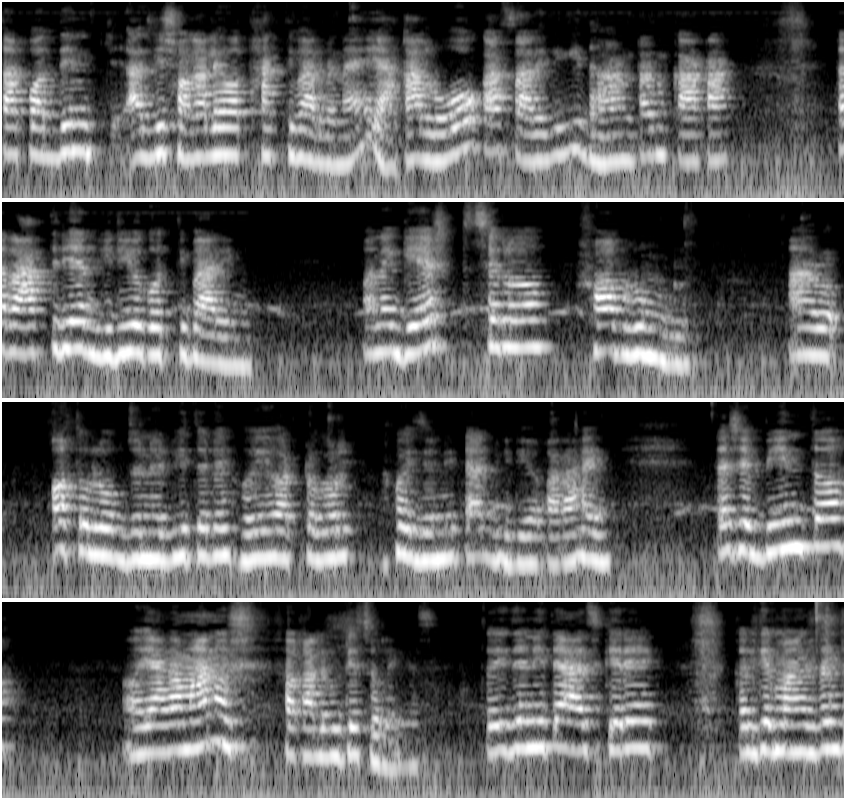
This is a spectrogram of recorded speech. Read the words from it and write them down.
তারপর দিন আজকে সকালে ও থাকতে পারবে না। একা লোক আর চারিদিকে ধান টান কাটা। তা রাত্রি আর ভিডিও করতে পারিনি। মানে গেস্ট ছিল সব রুমগুলো আর অত লোকজনের ভিতরে হই হট্টগোল, ওই জন্যই তার ভিডিও করা হয়নি। তা সে বিন তো ওই একা মানুষ সকালে উঠে চলে গেছে। তো এই জন্যই আজকের কালকের মাংস টাংস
